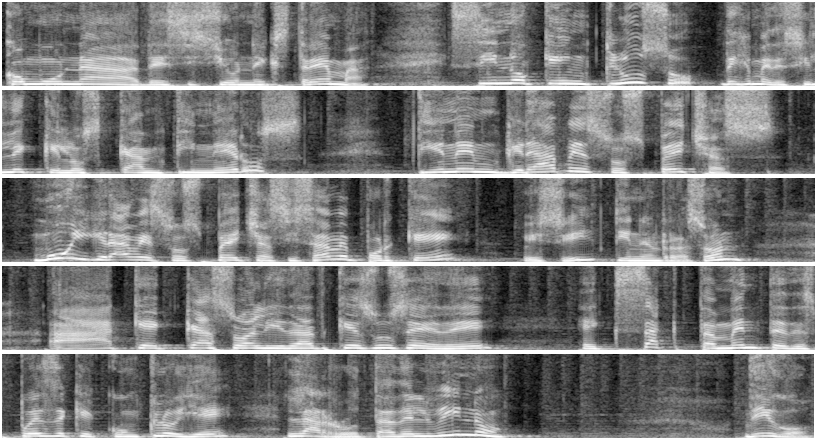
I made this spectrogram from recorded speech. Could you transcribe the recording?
como una decisión extrema, sino que incluso, déjeme decirle que los cantineros tienen graves sospechas, muy graves sospechas. ¿Y sabe por qué? Y sí, tienen razón. Ah, qué casualidad que sucede exactamente después de que concluye la ruta del vino. Digo,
